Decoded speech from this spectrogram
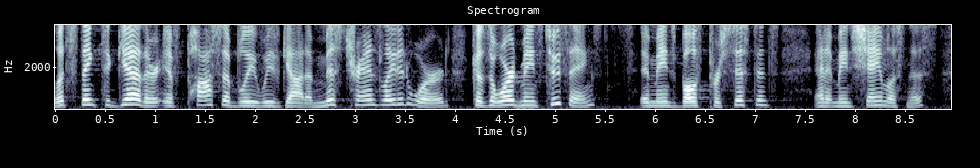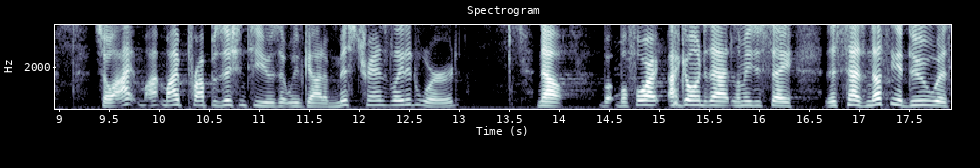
Let's think together if possibly we've got a mistranslated word, because the word means two things it means both persistence and it means shamelessness. So, I, my, my proposition to you is that we've got a mistranslated word Now, but before I, I go into that, let me just say this has nothing to do with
